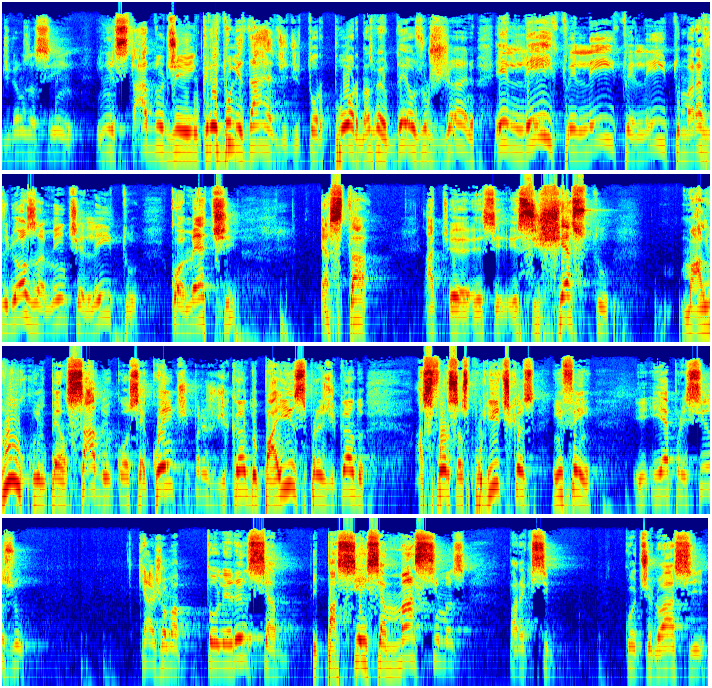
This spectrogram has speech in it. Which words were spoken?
digamos assim, em estado de incredulidade, de torpor. Mas, meu Deus, o Jânio, eleito, eleito, eleito, maravilhosamente eleito, comete esta, eh, esse, esse gesto maluco, impensado, inconsequente, prejudicando o país, prejudicando as forças políticas, enfim. E, e é preciso que haja uma tolerância e paciência máximas para que se continuasse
